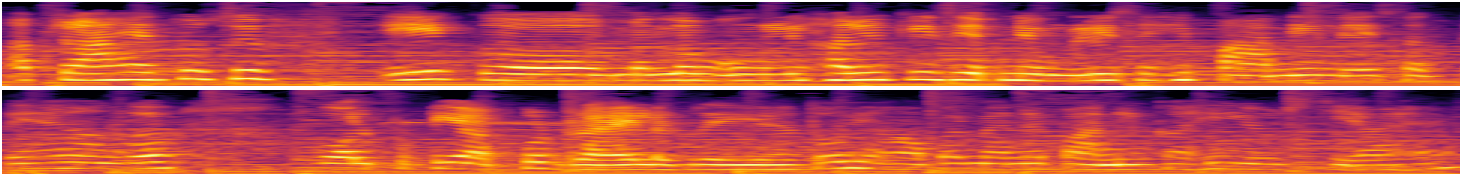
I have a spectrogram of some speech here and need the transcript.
आप चाहें तो सिर्फ़ एक मतलब उंगली हल्की सी अपनी उंगली से ही पानी ले सकते हैं। अगर वॉल पुट्टी आपको ड्राई लग रही है तो यहाँ पर मैंने पानी का ही यूज़ किया है।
